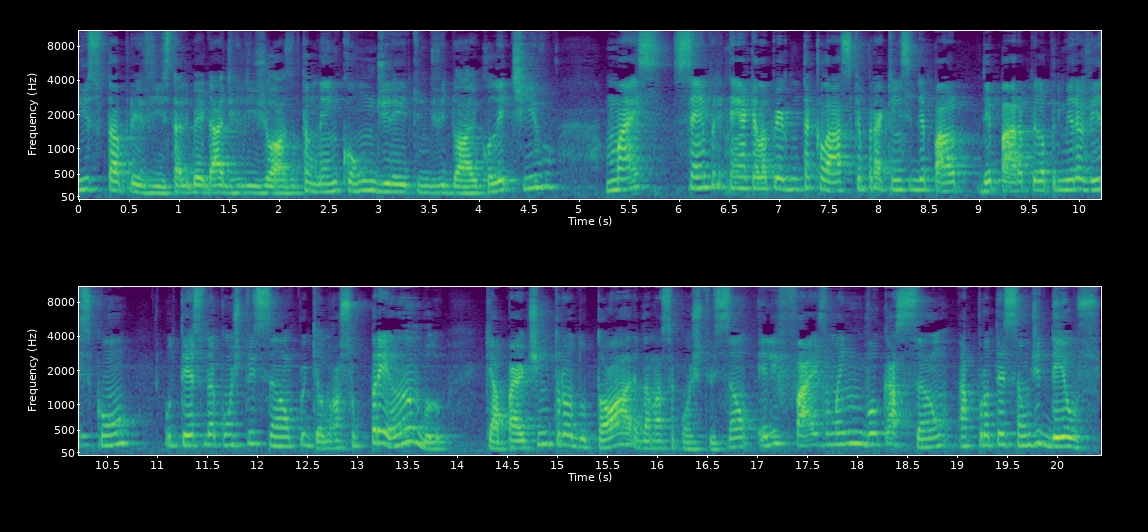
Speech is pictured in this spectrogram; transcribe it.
isso está previsto a liberdade religiosa também como um direito individual e coletivo, mas sempre tem aquela pergunta clássica para quem se depara, depara pela primeira vez com o texto da Constituição, porque o nosso preâmbulo, que é a parte introdutória da nossa Constituição, ele faz uma invocação à proteção de Deus.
